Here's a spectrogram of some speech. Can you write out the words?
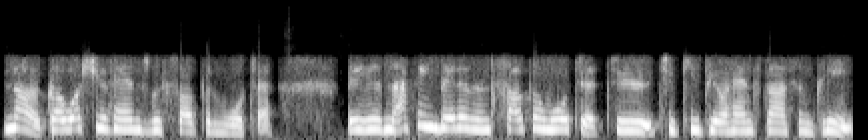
No, go wash your hands with soap and water. There is nothing better than soap and water to, to keep your hands nice and clean.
